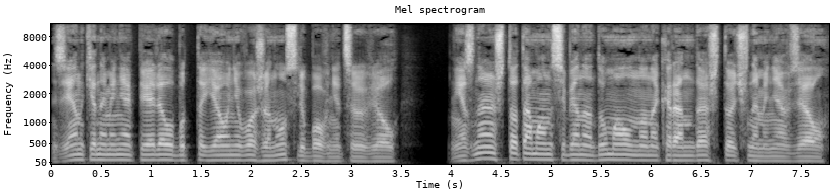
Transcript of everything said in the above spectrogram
Зенки на меня пелил, будто я у него жену с любовницей увел. Не знаю, что там он себе надумал, но на карандаш точно меня взял.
